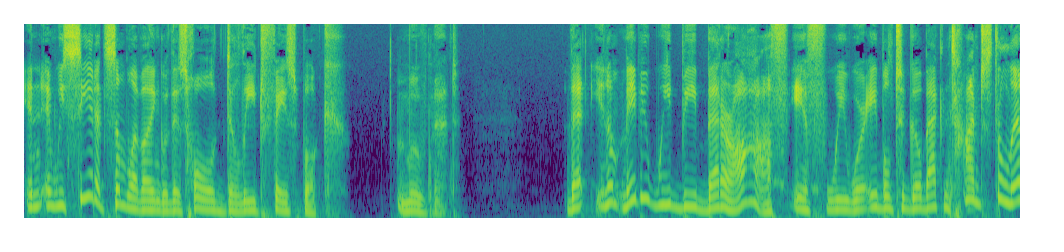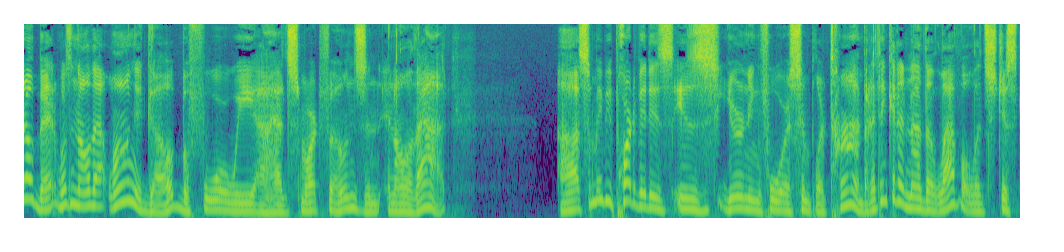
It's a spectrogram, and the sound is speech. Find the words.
and, and we see it at some level, I think, with this whole delete Facebook movement that you know maybe we'd be better off if we were able to go back in time just a little bit. It wasn't all that long ago before we uh, had smartphones and, and all of that. Uh, so maybe part of it is is yearning for a simpler time, but I think at another level, it's just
